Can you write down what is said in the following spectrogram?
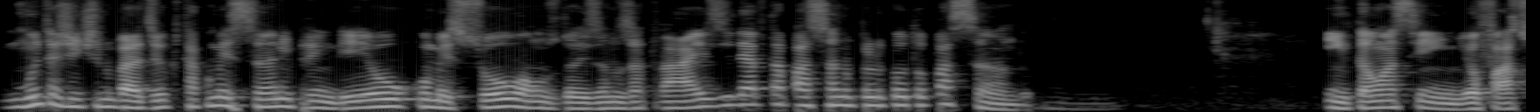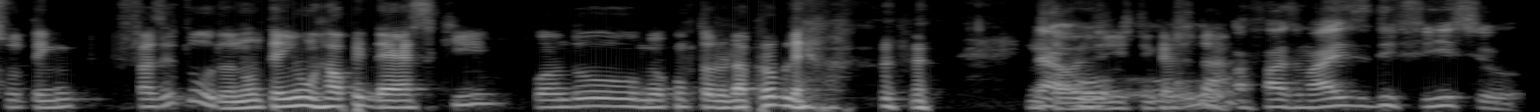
muita gente no Brasil que está começando a empreender ou começou há uns dois anos atrás e deve estar tá passando pelo que eu estou passando. Então, assim, eu faço, tenho que fazer tudo. Eu não tenho um help desk quando o meu computador dá problema. então, a gente tem que ajudar. a fase mais difícil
